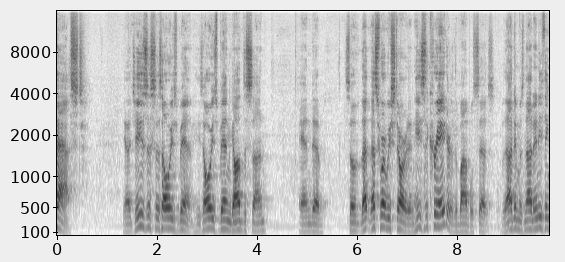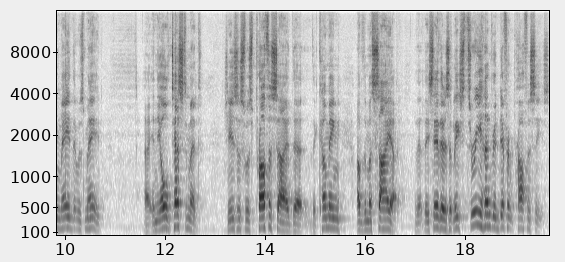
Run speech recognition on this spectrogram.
past. You know, Jesus has always been. He's always been God the Son. And uh, so that, that's where we start. And He's the Creator, the Bible says. Without Him was not anything made that was made. Uh, in the Old Testament, Jesus was prophesied the, the coming of the Messiah. They say there's at least 300 different prophecies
